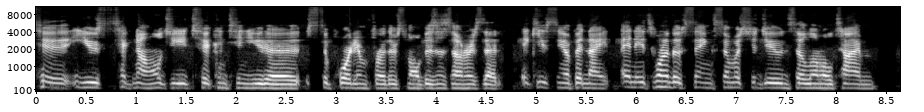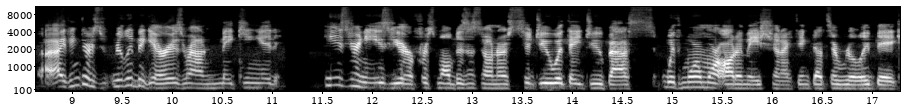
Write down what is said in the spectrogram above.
to use technology to continue to support and further small business owners that it keeps me up at night. And it's one of those things, so much to do in so little time. I think there's really big areas around making it easier and easier for small business owners to do what they do best with more and more automation. I think that's a really big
